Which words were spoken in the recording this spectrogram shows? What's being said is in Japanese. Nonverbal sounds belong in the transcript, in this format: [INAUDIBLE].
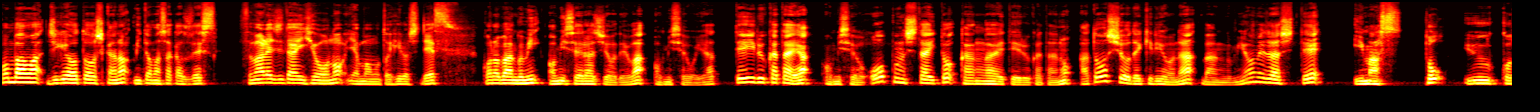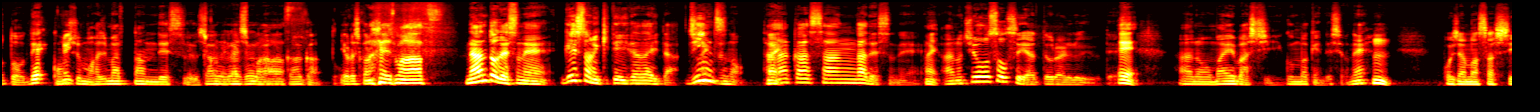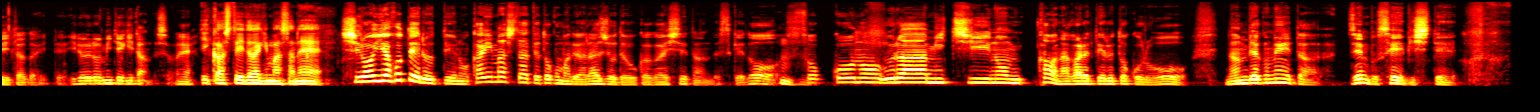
こんばんは事業投資家の三戸正和です。スマレジ代表の山本博です。この番組お店ラジオではお店をやっている方やお店をオープンしたいと考えている方の後押しをできるような番組を目指しています。ということで今週も始まったんです、よろしくお願いします。よろしくお願いします。なんとですねゲストに来ていただいたジーンズの田中さんがですね、はい。あの地方創生やっておられる言うて、ええ。あの前橋群馬県ですよね、うんお邪魔させていただいていろいろ見てきたんですよね。行かしていただきましたね。白い屋ホテルっていうのを買いましたってとこまではラジオでお伺いしてたんですけど、うんうん。そこの裏道の川流れてるところを何百メーター全部整備して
